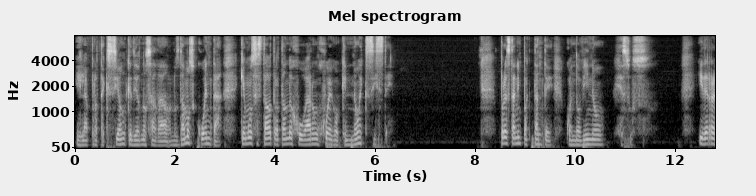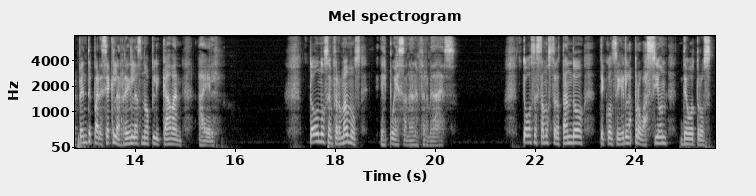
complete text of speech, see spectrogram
y la protección que Dios nos ha dado, nos damos cuenta que hemos estado tratando de jugar un juego que no existe. Pero es tan impactante cuando vino Jesús. Y de repente parecía que las reglas no aplicaban a Él. Todos nos enfermamos, Él puede sanar enfermedades. Todos estamos tratando de conseguir la aprobación de otros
